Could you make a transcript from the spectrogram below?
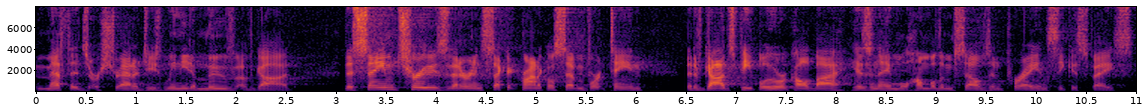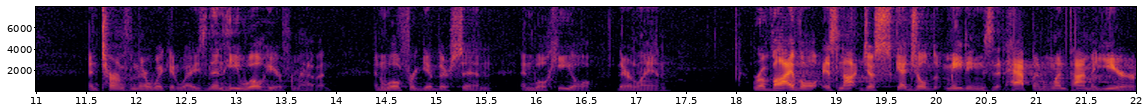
methods or strategies. We need a move of God. The same truths that are in 2 Chronicles 7:14 that if God's people who are called by his name will humble themselves and pray and seek his face and turn from their wicked ways, then he will hear from heaven and will forgive their sin and will heal their land. Revival is not just scheduled meetings that happen one time a year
